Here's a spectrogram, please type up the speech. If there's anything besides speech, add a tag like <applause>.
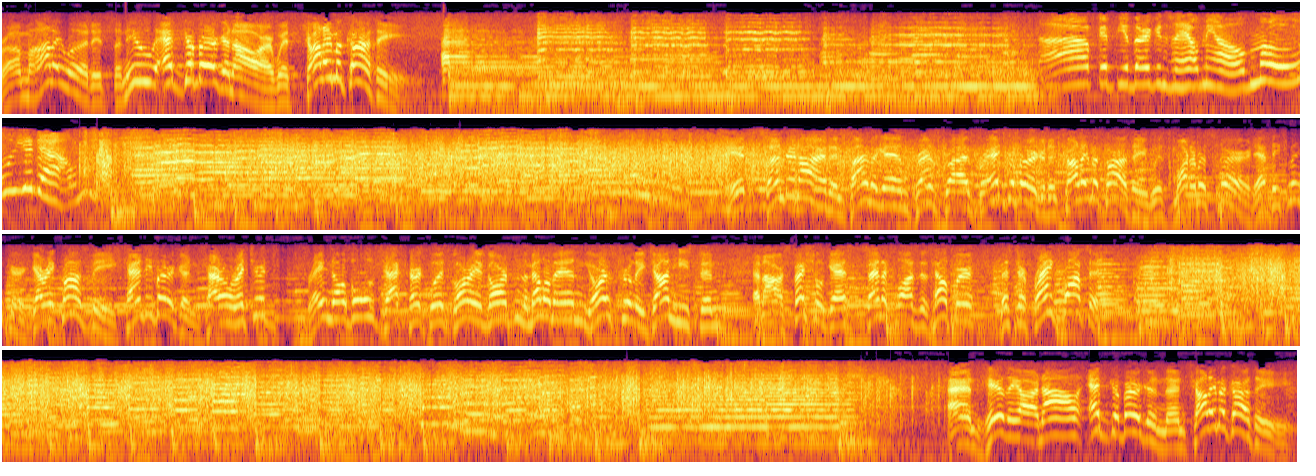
From Hollywood, it's the new Edgar Bergen Hour with Charlie McCarthy. Now, if you Bergens will help me, I'll mow you down. It's Sunday night, and time again transcribed for Edgar Bergen and Charlie McCarthy with Mortimer Snerd, Effie Clinker, Gary Crosby, Candy Bergen, Carol Richards, Ray Noble, Jack Kirkwood, Gloria Gordon, the Mello Men, yours truly, John Heaston, and our special guest, Santa Claus's helper, Mr. Frank Fawcett. And here they are now, Edgar Bergen and Charlie McCarthy.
